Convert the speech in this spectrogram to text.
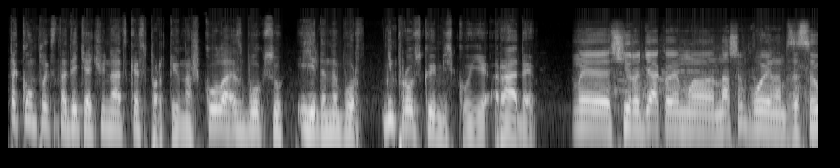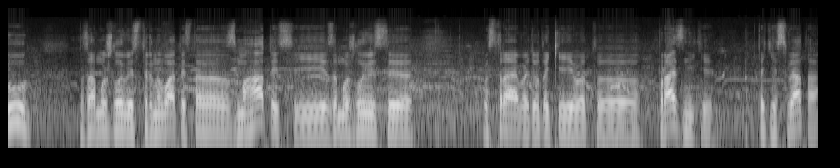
та комплексна дитячо-юнацька спортивна школа з боксу і єдиноборств Дніпровської міської ради. Ми щиро дякуємо нашим воїнам ЗСУ за можливість тренуватись та змагатись і за можливість е, устраювати такі от е, праздники, такі свята.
